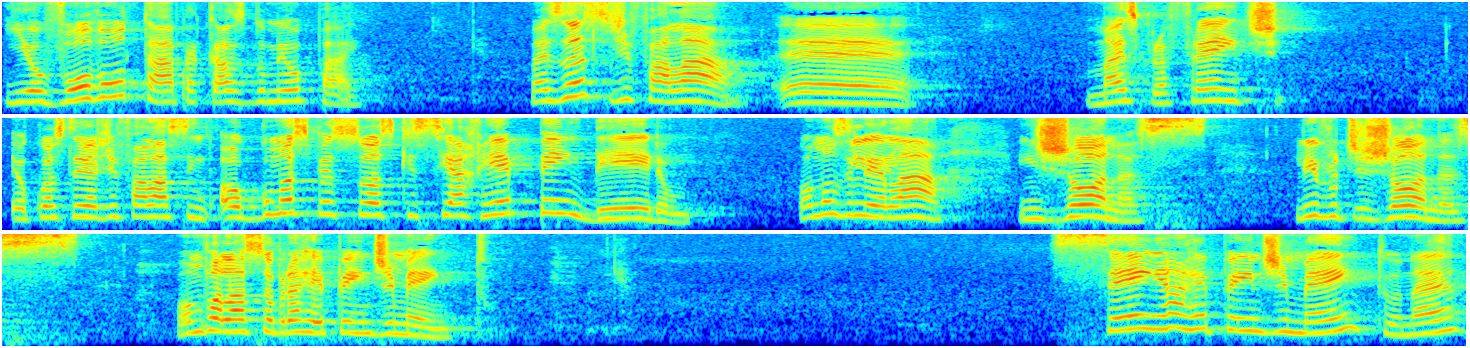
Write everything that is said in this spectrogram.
E eu vou voltar para a casa do meu pai. Mas antes de falar, é, mais para frente, eu gostaria de falar assim: algumas pessoas que se arrependeram. Vamos ler lá em Jonas, livro de Jonas. Vamos falar sobre arrependimento. sem arrependimento, né,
